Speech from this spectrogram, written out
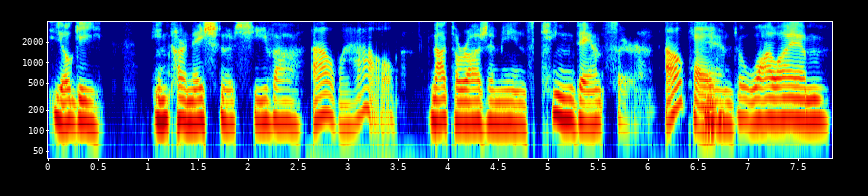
yogi incarnation of Shiva. Oh, wow. Nataraja means king dancer. Okay. And while I am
